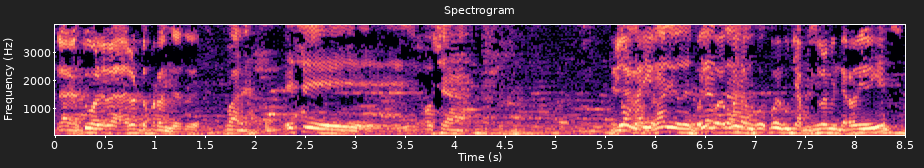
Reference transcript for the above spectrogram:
Claro, estuvo Alberto Fernández. Vale, ese, o sea, Todo, la radio, Radio del vos- vos- Plata. Vos, vos escuchás principalmente Radio 10,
